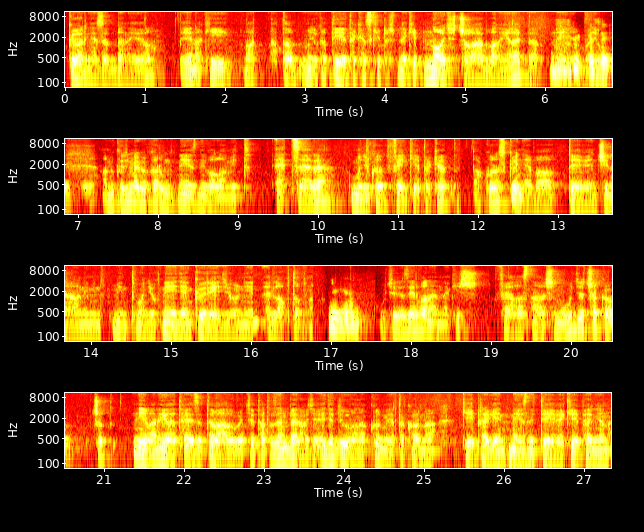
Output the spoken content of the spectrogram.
környezetben él. Én, aki nagy, hát a, mondjuk a tiétekhez képest mindenképp nagy családban élek, tehát négyen vagyunk. Amikor így meg akarunk nézni valamit egyszerre, mondjuk a fényképeket, akkor az könnyebb a tévén csinálni, mint, mint mondjuk négyen köré gyűlni egy laptopnak. Igen. Úgyhogy azért van ennek is felhasználási módja, csak, a, csak nyilván élethelyzete válogatja. Tehát az ember, hogyha egyedül van, akkor miért akarna képregényt nézni tévéképernyőn?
